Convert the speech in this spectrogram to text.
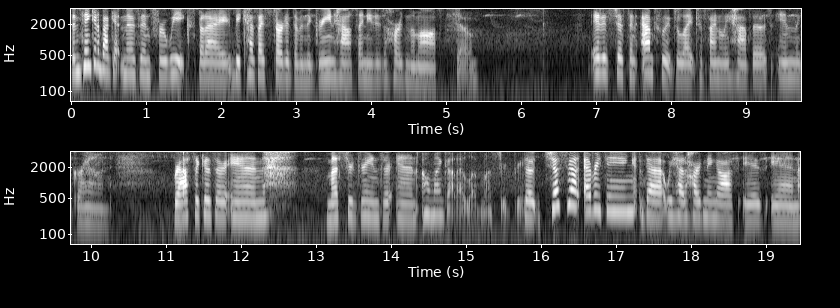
been thinking about getting those in for weeks, but I because I started them in the greenhouse, I needed to harden them off. So it is just an absolute delight to finally have those in the ground. Brassicas are in. Mustard greens are in. Oh my God, I love mustard greens. So just about everything that we had hardening off is in.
